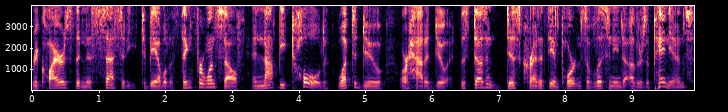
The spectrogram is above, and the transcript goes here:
requires the necessity to be able to think for oneself and not be told what to do or how to do it. This doesn't discredit the importance of listening to others' opinions,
